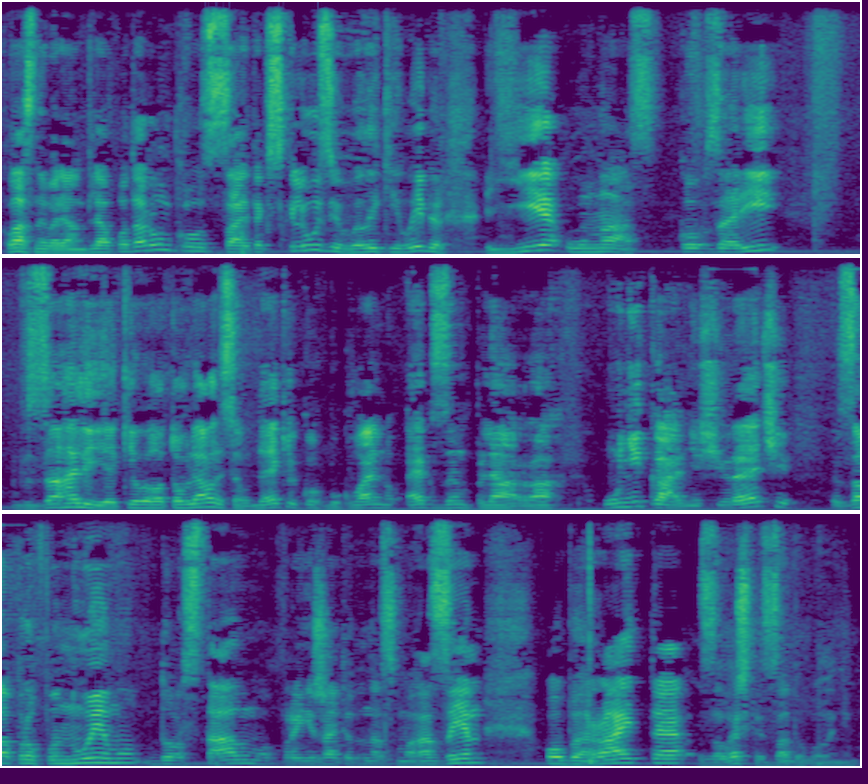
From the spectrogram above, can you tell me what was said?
Класний варіант для подарунку. Сайт ексклюзів, великий вибір. Є у нас ковзарі взагалі, які виготовлялися в декількох буквально екземплярах. Унікальніші речі запропонуємо, доставимо. Приїжджайте до нас в магазин, обирайте, залиште задоволенням.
